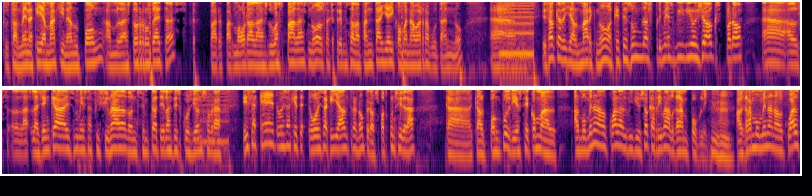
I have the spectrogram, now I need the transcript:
Totalment, aquella màquina, el Pong, amb les dues rodetes, per, per moure les dues pales, no?, als extrems de la pantalla i com anava rebotant, no? Eh, és el que deia el Marc, no? Aquest és un dels primers videojocs, però eh, els, la, la gent que és més aficionada doncs sempre té les discussions sobre és aquest o és, aquest, o és aquell altre, no? Però es pot considerar que, que el Pong podria ser com el, el moment en el qual el videojoc arriba al gran públic. Mm -hmm. El gran moment en el qual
